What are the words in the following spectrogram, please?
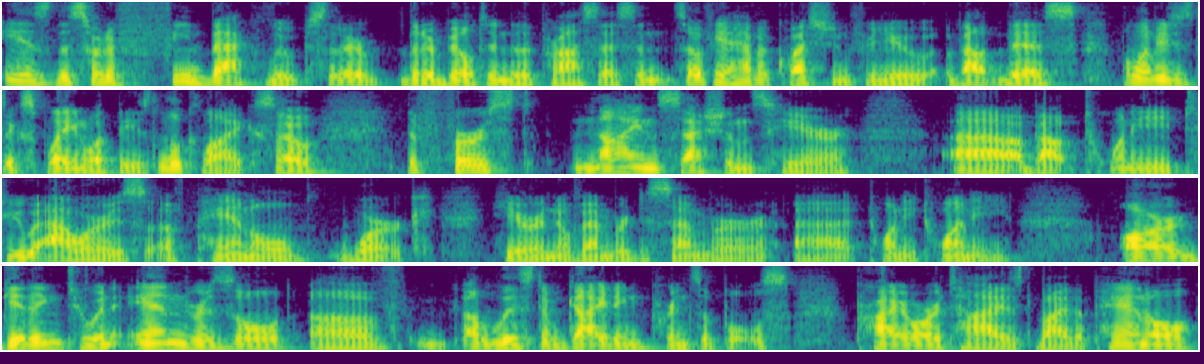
is the sort of feedback loops that are that are built into the process. And Sophie, I have a question for you about this, but let me just explain what these look like. So, the first nine sessions here, uh, about 22 hours of panel work here in November, December uh, 2020, are getting to an end result of a list of guiding principles prioritized by the panel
